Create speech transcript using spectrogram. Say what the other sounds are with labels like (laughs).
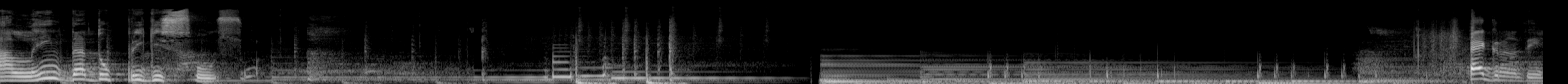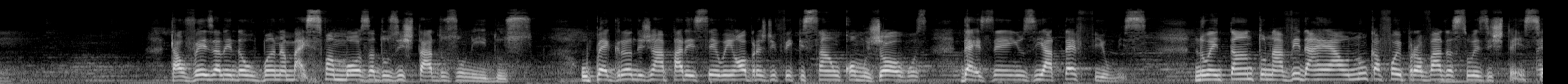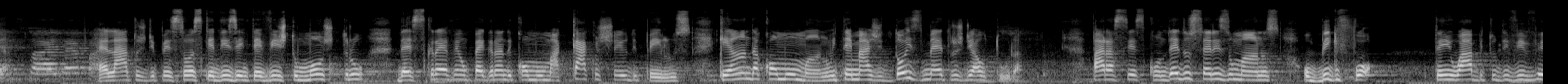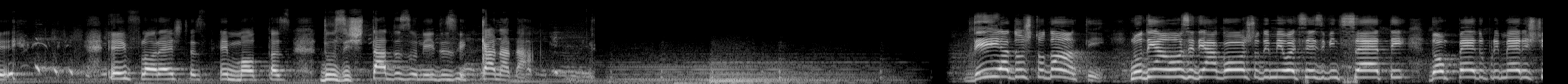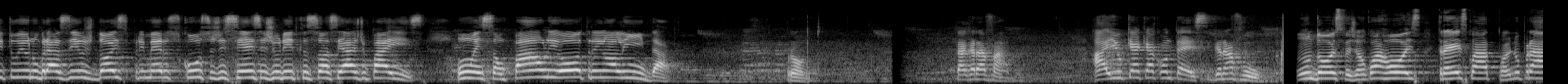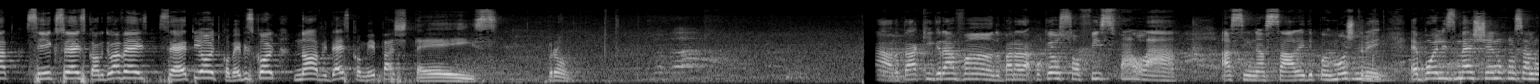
A lenda do preguiçoso. Pé Grande. Talvez a lenda urbana mais famosa dos Estados Unidos. O Pé Grande já apareceu em obras de ficção como jogos, desenhos e até filmes. No entanto, na vida real nunca foi provada sua existência. Relatos de pessoas que dizem ter visto o monstro descrevem o Pé Grande como um macaco cheio de pelos, que anda como humano e tem mais de dois metros de altura. Para se esconder dos seres humanos, o Bigfoot tem o hábito de viver (laughs) em florestas remotas dos Estados Unidos e Canadá. Dia do Estudante. No dia 11 de agosto de 1827, Dom Pedro I instituiu no Brasil os dois primeiros cursos de Ciências Jurídicas e Sociais do país. Um em São Paulo e outro em Olinda. Pronto. Tá gravado. Aí o que é que acontece? Gravou. Um, dois, feijão com arroz. Três, quatro, põe no prato. Cinco, seis, come de uma vez. Sete, oito, comer biscoito. Nove, dez, comer pastéis. Pronto. Ah, tá aqui gravando, para porque eu só fiz falar assim na sala e depois mostrei. É bom eles mexendo com o celular.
